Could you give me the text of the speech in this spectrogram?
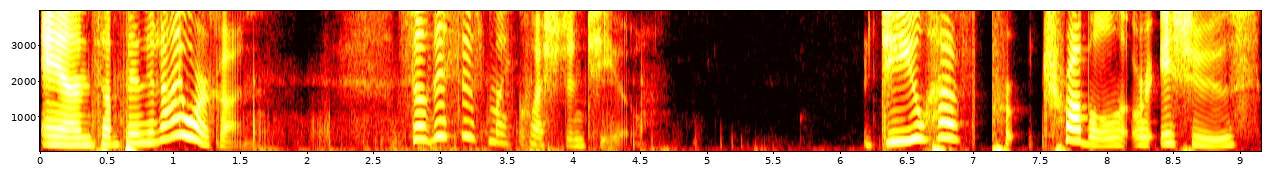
and something that I work on. So, this is my question to you Do you have pr- trouble or issues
